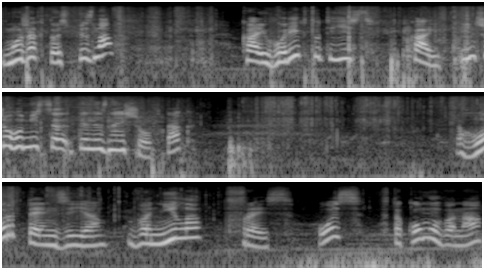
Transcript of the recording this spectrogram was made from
Може хтось впізнав? Кай горіх тут їсть. Кай, іншого місця ти не знайшов, так? Гортензія, ваніла фрейс. Ось в такому вона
